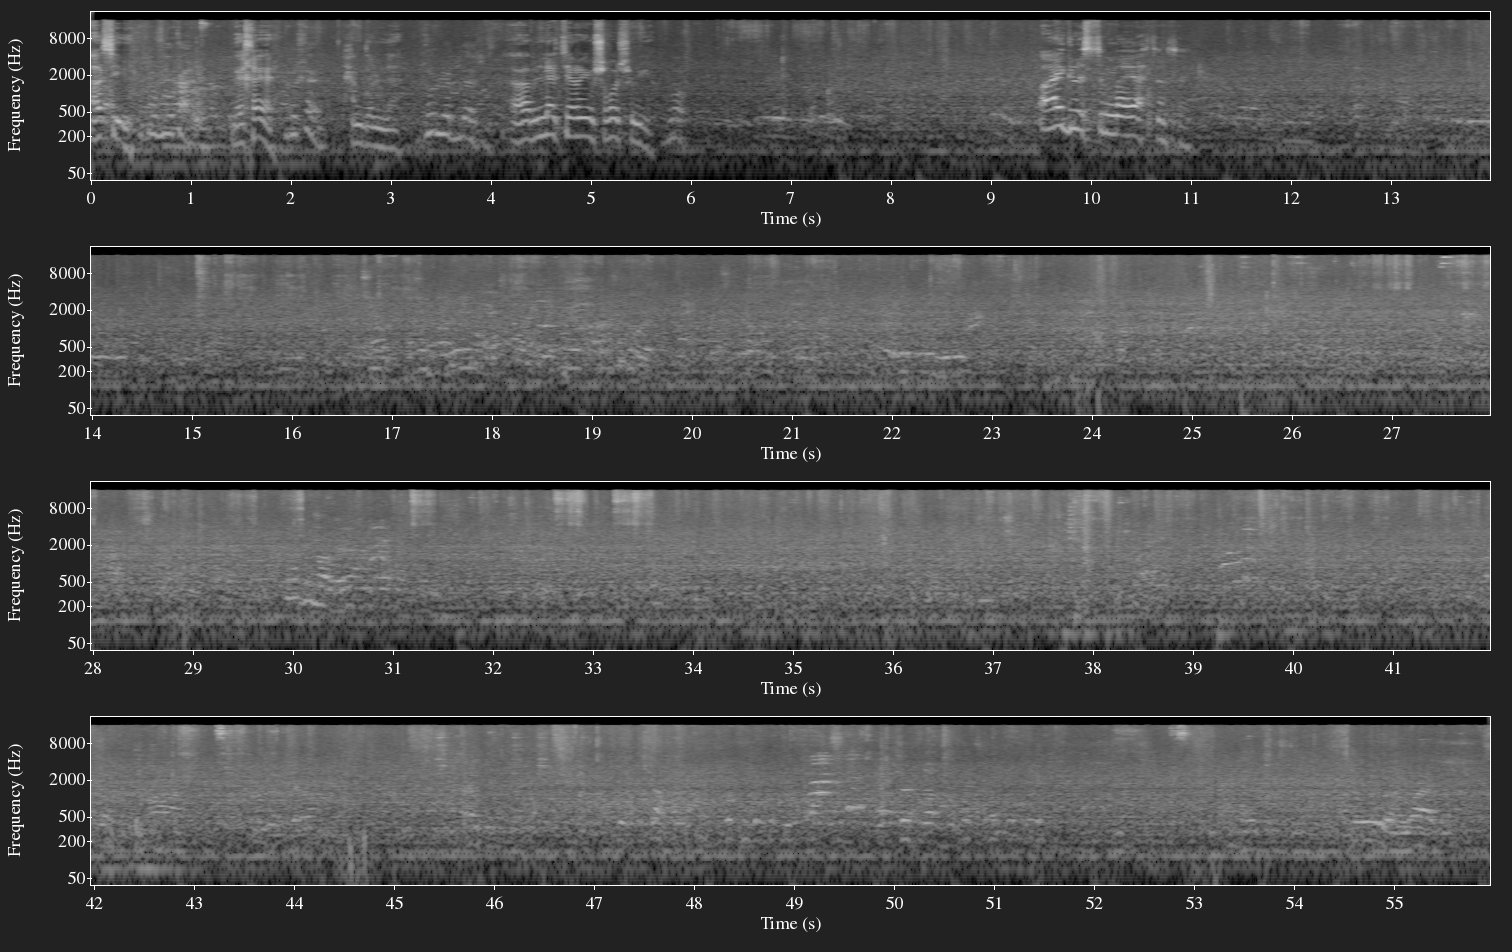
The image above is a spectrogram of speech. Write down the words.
اسي مبروك عليك بخير. بخير. الحمد لله. بلاتي. آه، بلاتي راني مشغول شوية. آه اجلس تما يا احسن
